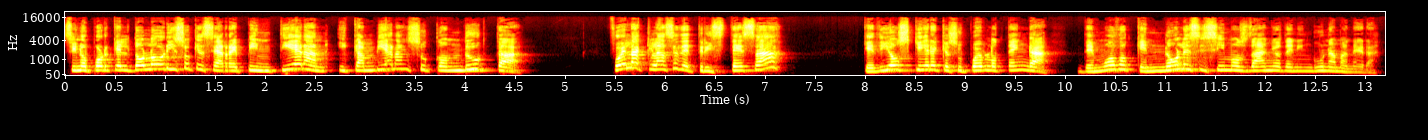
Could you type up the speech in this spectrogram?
sino porque el dolor hizo que se arrepintieran y cambiaran su conducta. Fue la clase de tristeza que Dios quiere que su pueblo tenga, de modo que no les hicimos daño de ninguna manera.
